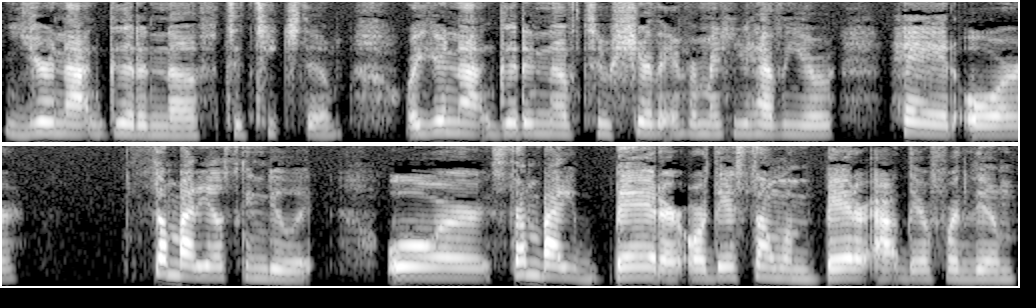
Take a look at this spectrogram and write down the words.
you're not good enough to teach them or you're not good enough to share the information you have in your head or somebody else can do it or somebody better or there's someone better out there for them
